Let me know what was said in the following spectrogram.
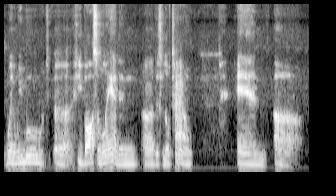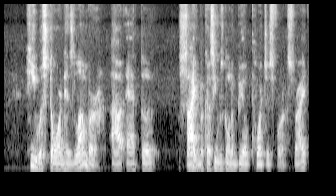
when we moved, uh, he bought some land in uh, this little town, and uh, he was storing his lumber out at the site because he was going to build porches for us, right?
